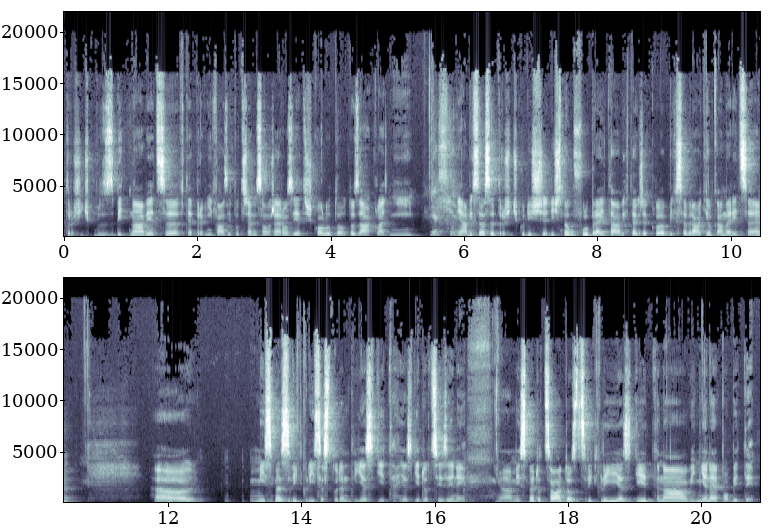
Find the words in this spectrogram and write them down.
trošičku zbytná věc. V té první fázi potřebujeme samozřejmě rozjet školu, to, to základní. Jasně. Já bych se zase trošičku, když, když jsme u Fulbrighta, bych tak řekl, bych se vrátil k Americe. Eh, my jsme zvyklí se studenty jezdit, jezdit do ciziny. Eh, my jsme docela dost zvyklí jezdit na výměné pobyty.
